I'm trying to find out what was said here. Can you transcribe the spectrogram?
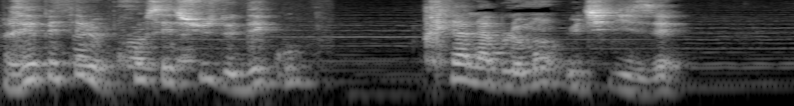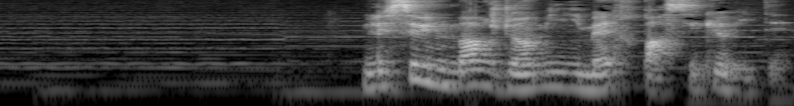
Répétez le processus de découpe préalablement utilisé. Laissez une marge de 1 mm par sécurité.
